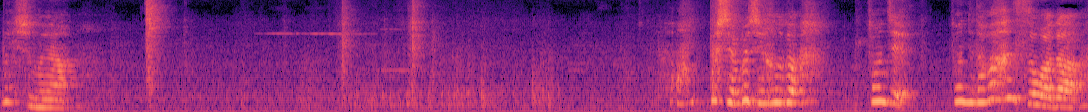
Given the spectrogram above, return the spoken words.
为什么呀？啊，不不行不行，哥哥，芳姐，芳姐她会恨死我的。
